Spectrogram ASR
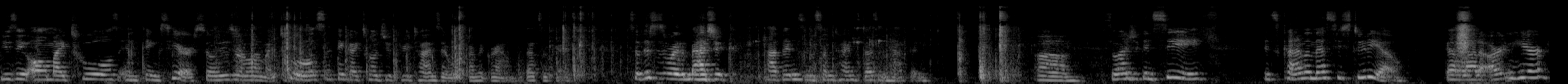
using all my tools and things here. So these are a lot of my tools. I think I told you three times I work on the ground, but that's okay. So this is where the magic happens and sometimes doesn't happen. Um, so as you can see, it's kind of a messy studio. Got a lot of art in here.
